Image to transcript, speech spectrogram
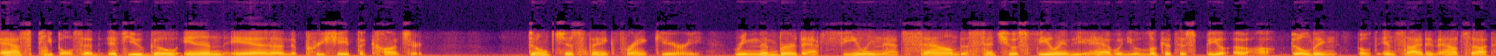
ask people, said, if you go in and appreciate the concert, don't just thank Frank Gehry remember that feeling, that sound, the sensuous feeling that you have when you look at this uh, uh, building, both inside and outside.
